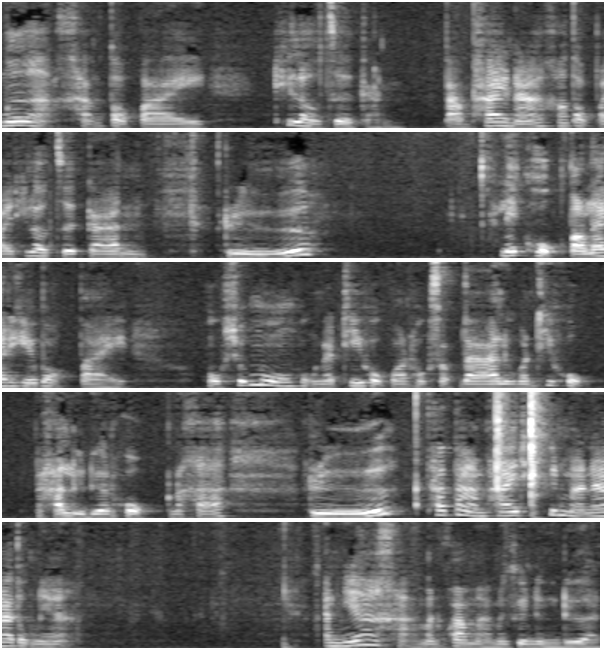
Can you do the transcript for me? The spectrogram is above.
เมื่อครั้งต่อไปที่เราเจอกัน ตามไพ่นะ ครั้งต่อไปที่เราเจอกัน หรือเลขหกตอนแรกที่เคบอกไปหกชั่วโมงหกนาทีหกวันหกสัปดาห์หรือวันที่หกนะคะ หรือเดือนหกนะคะ หรือถ้าตามไพ่ที่ขึ้นมาหน้าตรงเนี้ยอันเนี้ยค่ะมันความหมายมันคือหนึ่งเดือน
